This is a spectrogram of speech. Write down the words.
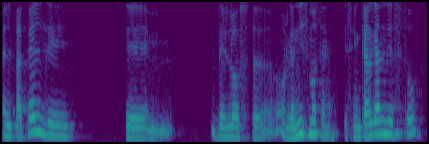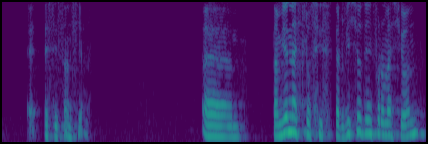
el papel de, los eh, organismos que se encargan de esto eh, es esencial. Eh, también es los servicios de información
